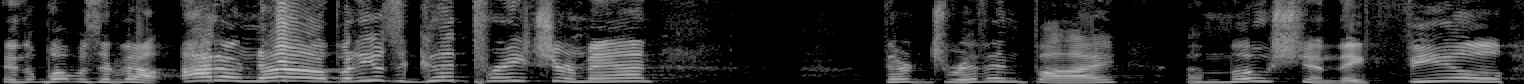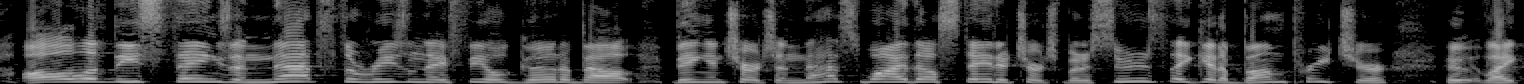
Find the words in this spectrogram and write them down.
And what was it about? I don't know, but he was a good preacher, man. They're driven by emotion. They feel all of these things, and that's the reason they feel good about being in church. And that's why they'll stay to church. But as soon as they get a bum preacher who, like,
